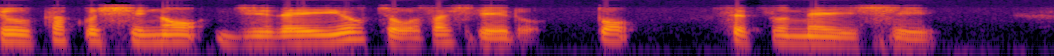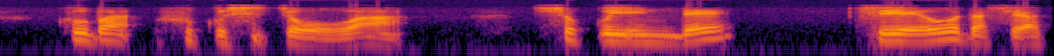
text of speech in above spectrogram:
中核市の事例を調査していると説明し、久保副市長は、職員で知恵を出し合っ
